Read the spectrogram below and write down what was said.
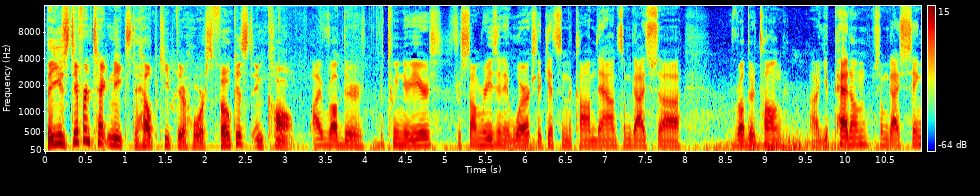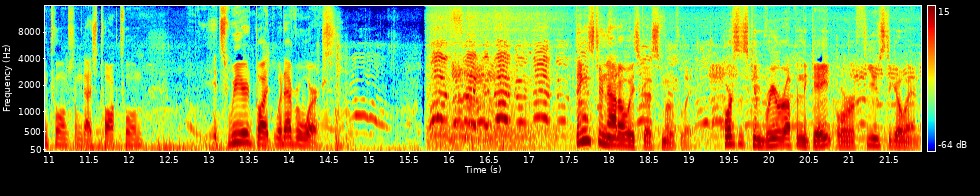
They use different techniques to help keep their horse focused and calm. I rub their between their ears. For some reason, it works. It gets them to calm down. Some guys uh, rub their tongue. Uh, you pet them. Some guys sing to them. Some guys talk to them. It's weird, but whatever works. Things do not always go smoothly. Horses can rear up in the gate or refuse to go in.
